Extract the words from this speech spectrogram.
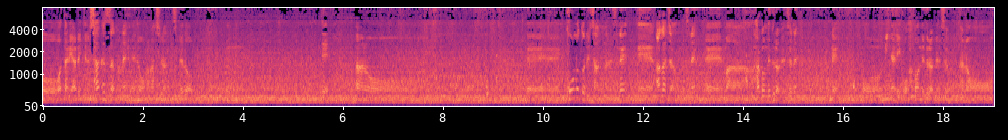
こう渡り歩いてるサーカス団のねお話なんですけど、うん。であのえーコウノトリさんがですね、えー赤ちゃんをですね、えーまあ、運んでくるわけですよね。でもうみんなにこう運んでくるわけですよ。あの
